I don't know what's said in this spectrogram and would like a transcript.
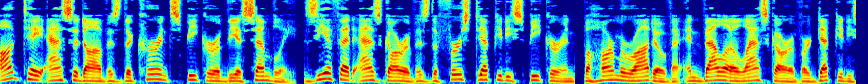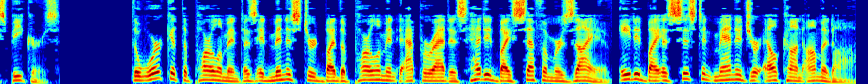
Ogtay Asadov is the current Speaker of the Assembly, Ziafet Asgarov is the first Deputy Speaker and, Bahar Muradova and Vala Alaskarov are Deputy Speakers. The work at the Parliament is administered by the Parliament apparatus headed by Sefa Mirzayev, aided by Assistant Manager Elkhan Ahmadov.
